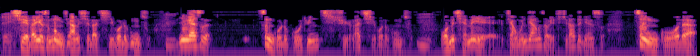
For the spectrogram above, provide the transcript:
对，写的又是孟姜，写的齐国的公主，应该是郑国的国君娶了齐国的公主。嗯，我们前面也讲文姜的时候也提到这件事，郑国的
